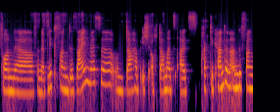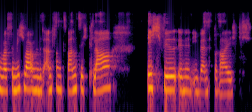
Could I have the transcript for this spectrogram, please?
von der, von der Blickfang Designmesse und da habe ich auch damals als Praktikantin angefangen, weil für mich war irgendwie mit Anfang 20 klar, ich will in den Eventbereich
